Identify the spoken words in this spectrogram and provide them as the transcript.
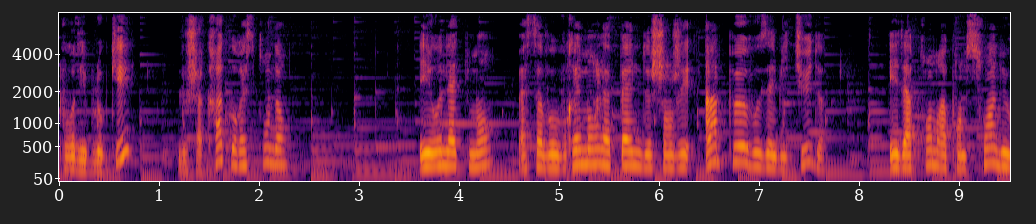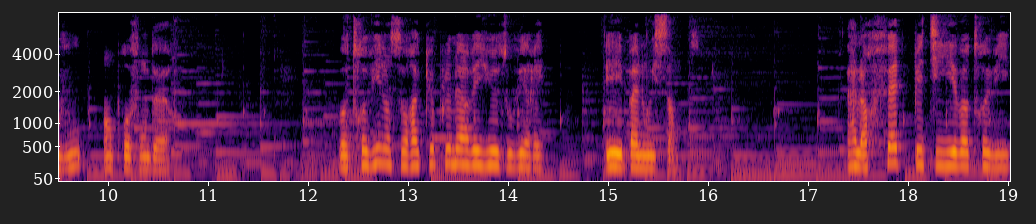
pour débloquer le chakra correspondant. Et honnêtement, bah, ça vaut vraiment la peine de changer un peu vos habitudes et d'apprendre à prendre soin de vous en profondeur. Votre vie n'en sera que plus merveilleuse, vous verrez, et épanouissante. Alors faites pétiller votre vie,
